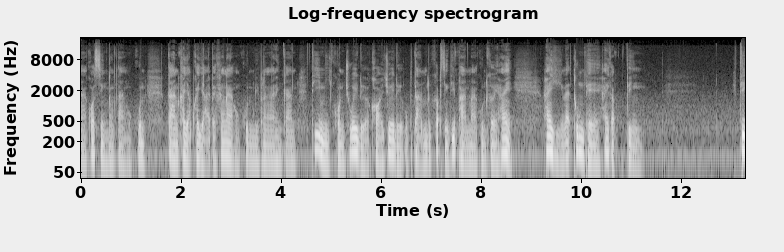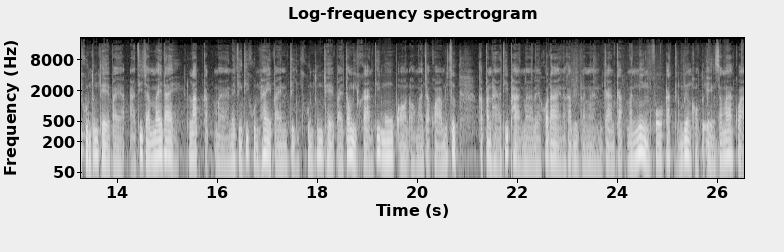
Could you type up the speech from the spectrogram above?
นาคตสิ่งต่าง ๆ ของคุณ การขยับขยายไปข้างหน้าของคุณมีพลังงานแห่งการที่มีคนช่วยเหลือคอยช่วยเหลืออุปถัมภ์หรือกับสิ่งที่ผ่านมาคุณเคยให้ ให้และทุ่มเทให้กับสิ่ง ที่คุณทุ่มเทไปอะอาจที่จะไม่ได้รับกลับมาในสิ่งที่คุณให้ไปในสิ่งที่คุณทุ่มเทไป ต้องมีการที่ move on ออกมาจากความรู้สึกกับปัญหาที่ผ่านมาแล้วก็ได้นะครับ มีพลังงานถึงการกลับมานิ่งโฟกัสถึงเรื่องของตัวเองซะมากกว่า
